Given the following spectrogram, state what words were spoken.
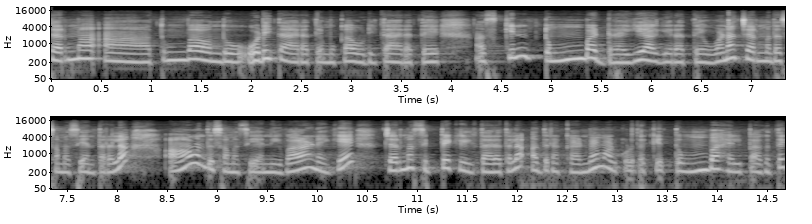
ಚರ್ಮ ತುಂಬ ಒಂದು ಒಡಿತಾ ಇರತ್ತೆ, ಮುಖ ಒಡಿತಾ ಇರತ್ತೆ ಸ್ಕಿನ್ ತುಂಬ ಡ್ರೈ ಆಗಿರುತ್ತೆ, ಒಣ ಚರ್ಮದ ಸಮಸ್ಯೆ ಅಂತಾರಲ್ಲ, ಆ ಒಂದು ಸಮಸ್ಯೆಯ ನಿವಾರಣೆಗೆ ಚರ್ಮ ಸಿಪ್ಪೆ ಕೀಳ್ತಾ ಇರತ್ತಲ್ಲ, ಅದನ್ನು ಕಡಿಮೆ ಮಾಡ್ಕೊಳ್ಳೋದಕ್ಕೆ ತುಂಬ ಹೆಲ್ಪ್ ಆಗುತ್ತೆ.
